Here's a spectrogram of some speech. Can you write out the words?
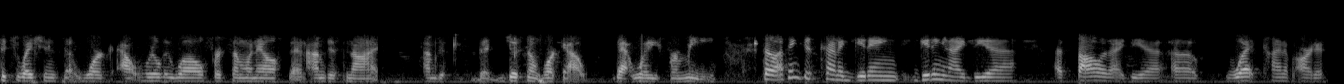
situations that work out really well for someone else that I'm just not I'm just that just don't work out that way for me. So I think just kind of getting getting an idea, a solid idea of what kind of artist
